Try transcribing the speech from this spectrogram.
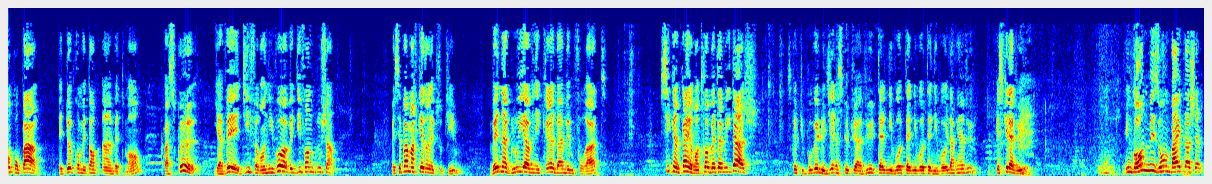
on compare les deux premiers temples à un vêtement? Parce que il y avait différents niveaux avec différentes glouchas. Mais c'est pas marqué dans les psukim. Vena ben bimfurat. Si quelqu'un est rentré au Beth Amikdash, est-ce que tu pouvais lui dire, est-ce que tu as vu tel niveau, tel niveau, tel niveau? Il n'a rien vu. Qu'est-ce qu'il a vu? Une grande maison, Baït Lachem.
